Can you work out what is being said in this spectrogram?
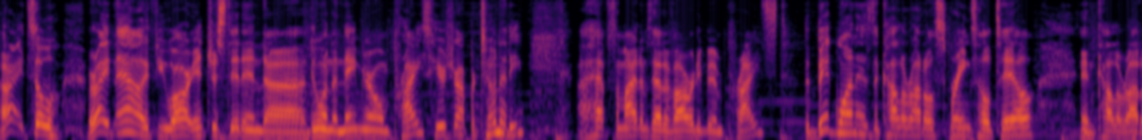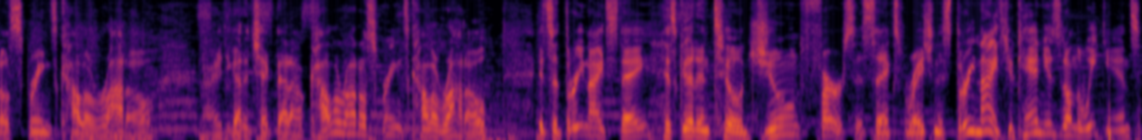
All right, so right now, if you are interested in uh, doing a name your own price, here's your opportunity. I have some items that have already been priced. The big one is the Colorado Springs Hotel in Colorado Springs, Colorado. All right, you got to check that out. Colorado Springs, Colorado. It's a three night stay. It's good until June 1st. It's the expiration. It's three nights. You can use it on the weekends.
